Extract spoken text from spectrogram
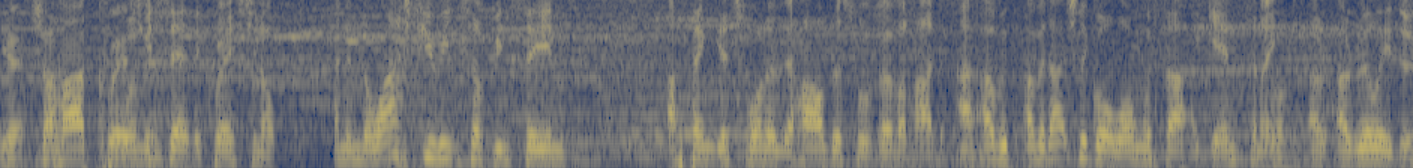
Yeah, it's a hard question. When we set the question up. And in the last few weeks, I've been saying I think it's one of the hardest we've ever had. I, I would I would actually go along with that again tonight. Oh. I, I, really do.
